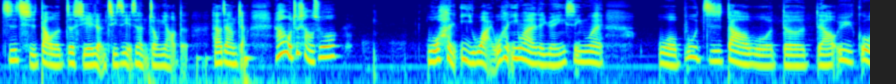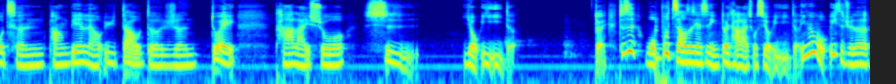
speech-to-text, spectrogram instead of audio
支持到了这些人，其实也是很重要的，还要这样讲，然后我就想说我很意外，我很意外的原因是因为。我不知道我的疗愈过程旁边疗愈到的人对他来说是有意义的，对，就是我不知道这件事情对他来说是有意义的，因为我一直觉得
